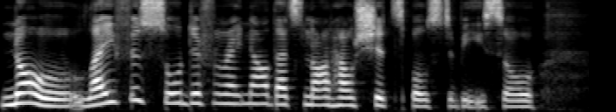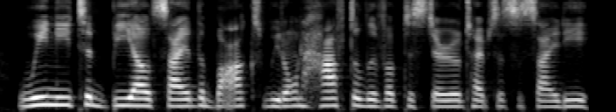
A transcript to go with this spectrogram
no, life is so different right now. That's not how shit's supposed to be. So we need to be outside the box. We don't have to live up to stereotypes that society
